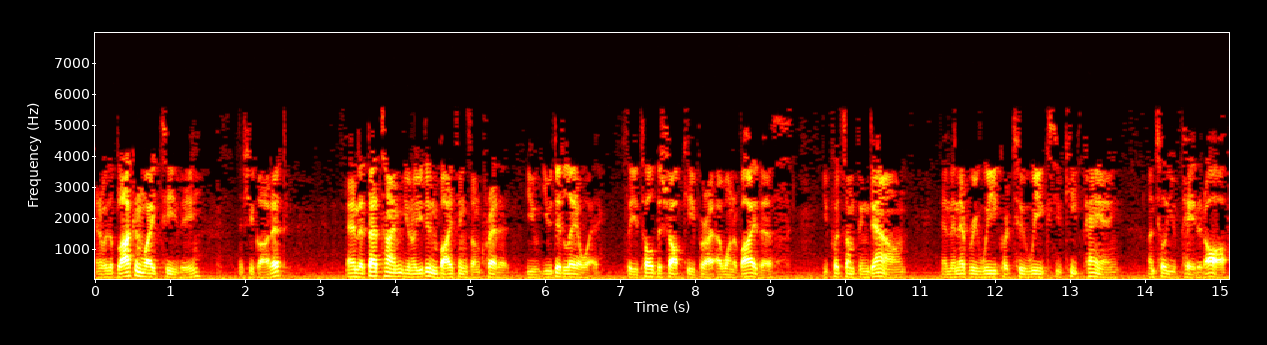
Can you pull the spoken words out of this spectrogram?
And it was a black and white TV, and she got it. And at that time, you know, you didn't buy things on credit. You you did layaway. So you told the shopkeeper, I, I want to buy this. You put something down, and then every week or two weeks you keep paying until you paid it off,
